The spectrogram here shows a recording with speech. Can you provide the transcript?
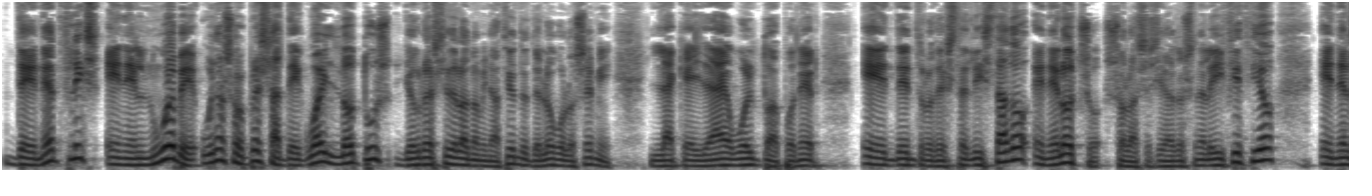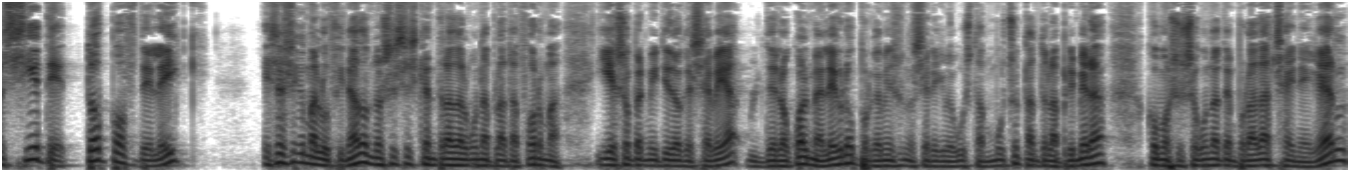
de Netflix. En el 9, una sorpresa de Wild Lotus, yo creo que ha sido la nominación desde luego los Emmy, la que ya he vuelto a poner dentro de este listado. En el 8, solo asesinatos en el edificio. En el 7, Top of the Lake, esa sí que me ha alucinado. No sé si es que ha entrado a alguna plataforma y eso ha permitido que se vea, de lo cual me alegro porque a mí es una serie que me gusta mucho, tanto la primera como su segunda temporada, China Girl.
